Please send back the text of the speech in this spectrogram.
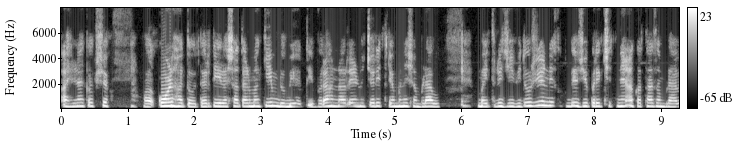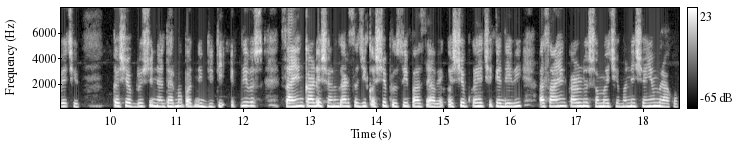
આ હિરણ્યકક્ષ કોણ હતો? ધરતી રસાતળમાં કેમ ડૂબી હતી. વરાહ નરેણનું ચરિત્ર મને સંભળાવો. મૈત્રીજી વિદુરજી અને સુખદેવજી પરીક્ષિતને આ કથા સંભળાવે છે. કશ્યપ ઋષિના ધર્મપત્ની દીધી એક દિવસ સાયંકાળે શણગાર સજી કશ્યપ ઋષિ પાસે આવે કશ્યપ કહે છે કે, દેવી, આ સાયંકાળનો સમય છે. મને સંયમ રાખો.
